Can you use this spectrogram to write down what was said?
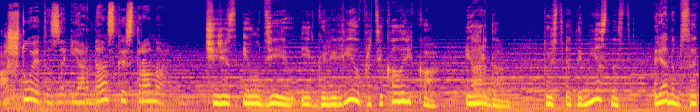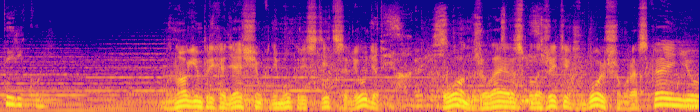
А что это за иорданская страна? Через Иудею и Галилею протекала река Иордан, то есть это местность рядом с этой рекой. Многим приходящим к нему креститься людям, он, желая расположить их к большему раскаянию,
